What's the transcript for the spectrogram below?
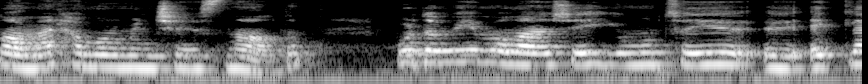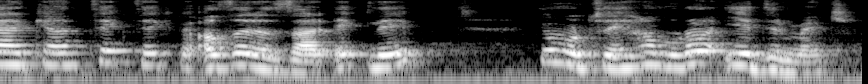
normal hamurumun içerisine aldım. Burada mühim olan şey yumurtayı e, eklerken tek tek ve azar azar ekleyip yumurtayı hamura yedirmek.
